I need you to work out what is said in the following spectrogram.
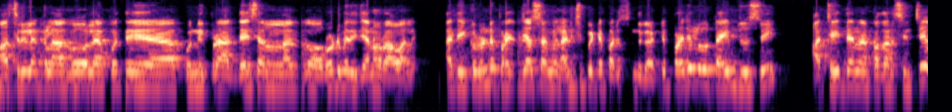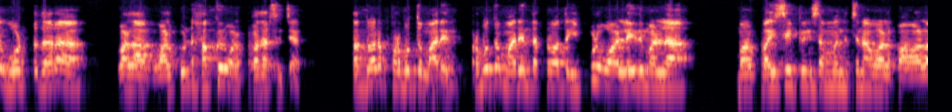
ఆ శ్రీలంక లాగో లేకపోతే కొన్ని ప్ర- దేశాలలాగో రోడ్డు మీద జనం రావాలి. అది ఇక్కడ ఉండే ప్రజాస్వామ్యం అణిచిపెట్టే పరిస్థితి కాబట్టి ప్రజలు టైం చూసి ఆ చైతన్యాన్ని ప్రదర్శించి ఓటు ద్వారా వాళ్ళ వాళ్ళకుండే హక్కును వాళ్ళు ప్రదర్శించారు. తద్వారా ప్రభుత్వం మారింది. ప్రభుత్వం మారిన తర్వాత ఇప్పుడు వాళ్ళు ఏది మళ్ళా మా వైసీపీకి సంబంధించిన వాళ్ళ వాళ్ళ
